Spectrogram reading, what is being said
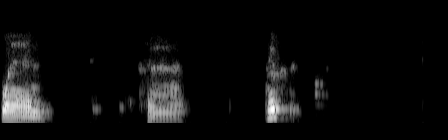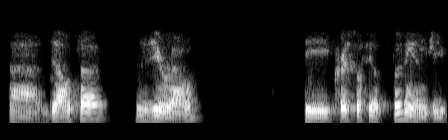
when uh, uh, delta zero, the crystal field splitting energy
